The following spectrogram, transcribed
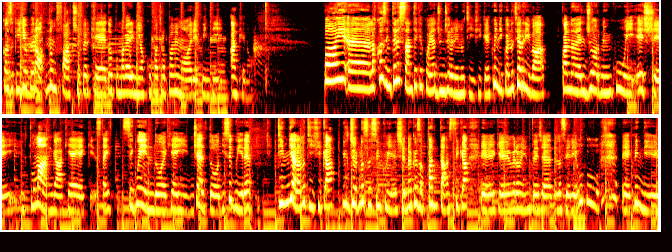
cosa che io però non faccio perché dopo magari mi occupa troppa memoria, quindi anche no. Poi eh, la cosa interessante è che puoi aggiungere le notifiche, quindi quando ti arriva quando è il giorno in cui esce il tuo manga che, è, che stai seguendo e che hai scelto di seguire, ti invia la notifica il giorno stesso in cui esce, è una cosa fantastica e che veramente c'è cioè, della serie. Uhu, e quindi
